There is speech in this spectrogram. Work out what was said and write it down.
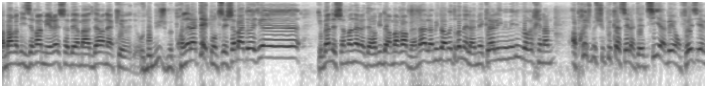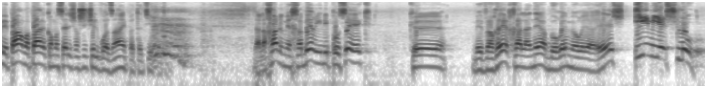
Amar Mizera Miresh avait Amadarna au début je me prenais la tête, on sait Shabbat, Kiban de Shamana la Deravid Amara, Vana, la Mido Ametronel, la Meklali Mimili Verechinan. Après je me suis plus cassé la tête. S'il y avait, on fait, s'il n'y avait pas, on va pas commencer à aller chercher chez le voisin et patati et patati. L'alacha, le Mechaber, il est posek que Mevarech alaner bore meorea esh, im yeshlo,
